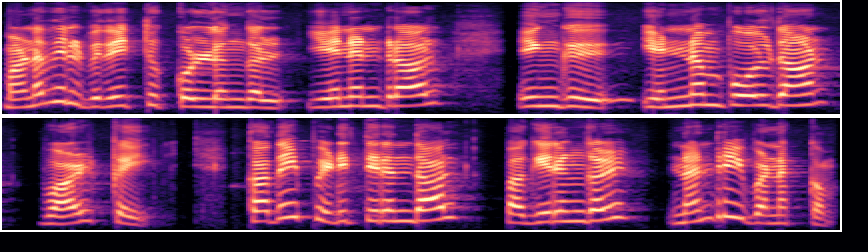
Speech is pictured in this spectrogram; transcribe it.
மனதில் விதைத்து கொள்ளுங்கள். ஏனென்றால் இங்கு எண்ணம் போல்தான் வாழ்க்கை. கதை பிடித்திருந்தால் பகிருங்கள். நன்றி வணக்கம்.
